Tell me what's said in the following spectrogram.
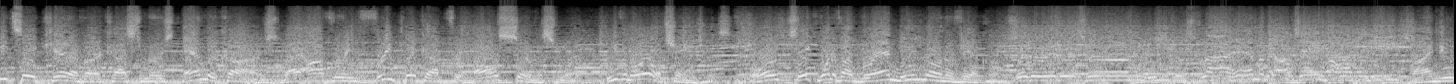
we take care of our customers and their cars by offering free pickup for all service work, even oil changes. Or take one of our brand new loaner vehicles. Whether it is running, eagles fly, and my dogs ain't home to eat. Find new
